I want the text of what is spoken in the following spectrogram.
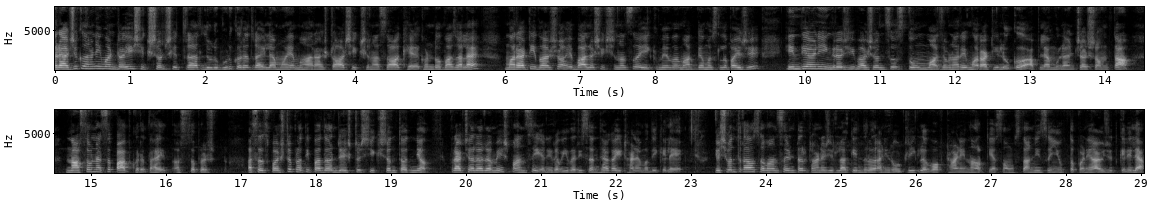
राजकारणी मंडळी शिक्षण क्षेत्रात लुडबुड करत राहिल्यामुळे महाराष्ट्रात शिक्षणाचा खेळखंडोबा आहे मराठी भाषा हे बालशिक्षणाचं एकमेव माध्यम असलं पाहिजे. हिंदी आणि इंग्रजी भाषांचं स्तोम वाजवणारे मराठी लोक आपल्या मुलांच्या क्षमता नासवण्याचं पाप करत आहेत असं प्रश्न असं स्पष्ट प्रतिपादन ज्येष्ठ शिक्षण तज्ज्ञ प्राचार्य रमेश पानसे यांनी रविवारी संध्याकाळी ठाण्यामध्ये केले आहे यशवंतराव चव्हाण सेंटर ठाणे जिल्हा केंद्र आणि Rotary Club of Thane North या संस्थांनी संयुक्तपणे आयोजित केलेल्या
